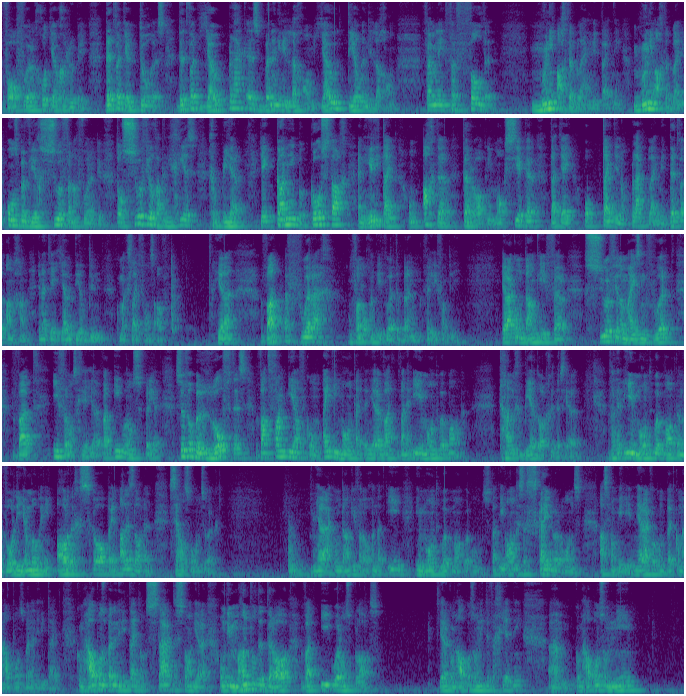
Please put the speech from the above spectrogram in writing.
waarvoor God jou geroep het. Dit wat jou doel is, dit wat jou plek is binne in hierdie liggaam, jou deel in die liggaam. Family vervul dit. Moenie agterbly in hierdie tyd nie. Moenie agterbly nie. Ons beweeg so vinnig vorentoe. Daar's soveel wat in die gees gebeur. Jy kan nie bekostig in hierdie tyd om agter te raak nie. Maak seker dat jy op tyd en op plek bly met dit wat aangaan en dat jy jou deel doen. Kom ek sluit vir ons af. Here, wat 'n voorreg om vanoggend u woord te bring vir hierdie familie. Here, ek kom dank u vir soveel amazing woord wat U vir ons gee, Here, wat U oor ons spreek. Soveel beloftes wat van U afkom uit U mond uit. En Here, wat wanneer U U mond oopmaak, dan gebeur daar goeders, Here. Wanneer U U mond oopmaak, dan word die hemel en die aarde geskape en alles daarin, selfs ons ook. En Here, ek kom dankie vanoggend dat U U mond oopmaak oor ons, dat U aangesig skyn oor ons as familie. En Here, ek wil kom bid, kom help ons binne in hierdie tyd. Kom help ons binne in hierdie tyd om sterk te staan, Here, om die mantel te dra wat U oor ons plaas. Here, kom help ons om nie te vergeet nie. Um kom help ons om nie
